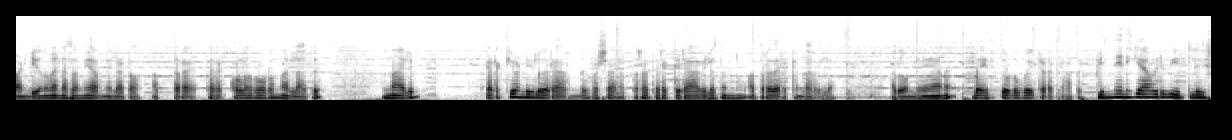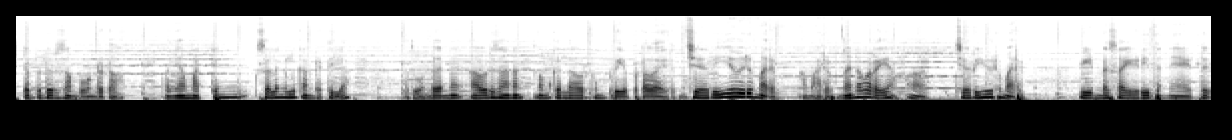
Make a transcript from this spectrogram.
വണ്ടിയൊന്നും വരുന്ന സമയം അറിഞ്ഞില്ല കേട്ടോ അത്ര തിരക്കുള്ള റോഡൊന്നും അല്ല അത്. എന്നാലും ഇടയ്ക്ക് വണ്ടികൾ വരാറുണ്ട്. പക്ഷേ അത്ര തിരക്ക് രാവിലെ നിന്നും അത്ര തിരക്കുണ്ടാവില്ല അതുകൊണ്ട് തന്നെയാണ് ധൈര്യത്തോട് പോയി കിടക്കുന്നത് പിന്നെ എനിക്ക് ആ ഒരു വീട്ടിൽ ഇഷ്ടപ്പെട്ട ഒരു സംഭവം ഉണ്ട് കേട്ടോ. അത് ഞാൻ മറ്റു സ്ഥലങ്ങളിൽ കണ്ടിട്ടില്ല. അതുകൊണ്ട് തന്നെ ആ ഒരു സാധനം നമുക്കെല്ലാവർക്കും പ്രിയപ്പെട്ടതായിരുന്നു. ചെറിയ ഒരു മരം. ആ മരം എന്ന് തന്നെ പറയാം. ആ ചെറിയൊരു മരം. വീടിന്റെ സൈഡിൽ തന്നെയായിട്ട്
